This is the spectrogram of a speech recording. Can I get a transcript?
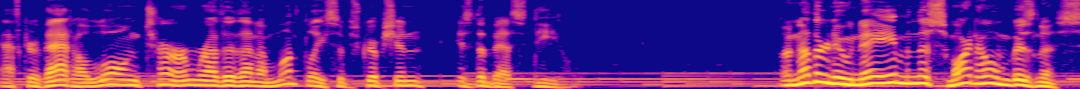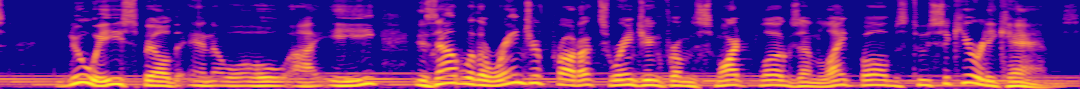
After that, a long term rather than a monthly subscription is the best deal. Another new name in the smart home business. Nooie, spelled N O O I E, is out with a range of products ranging from smart plugs and light bulbs to security cams.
